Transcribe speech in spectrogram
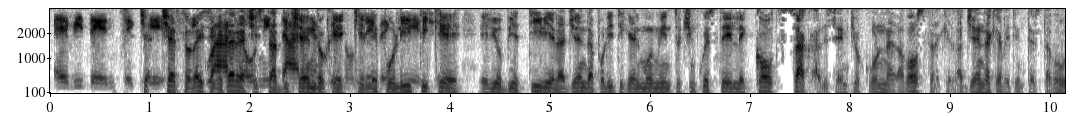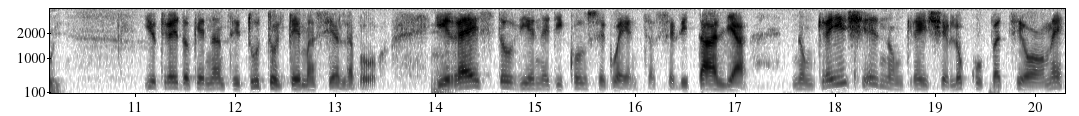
è evidente C- che... Certo, lei segretaria ci sta dicendo che, che le politiche crescere. e gli obiettivi e l'agenda politica del Movimento 5 Stelle cozza ad esempio con la vostra, che è l'agenda che avete in testa voi. Io credo che innanzitutto il tema sia il lavoro, il resto viene di conseguenza. Se l'Italia non cresce, non cresce l'occupazione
